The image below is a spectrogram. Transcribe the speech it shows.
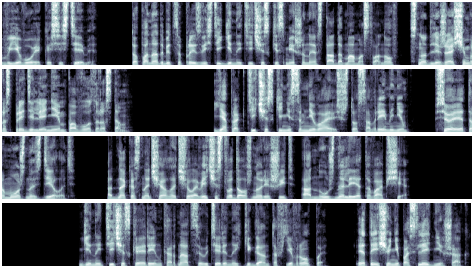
в его экосистеме, то понадобится произвести генетически смешанное стадо мама-слонов с надлежащим распределением по возрастам. Я практически не сомневаюсь, что со временем все это можно сделать. Однако сначала человечество должно решить, а нужно ли это вообще. Генетическая реинкарнация утерянных гигантов Европы – это еще не последний шаг,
